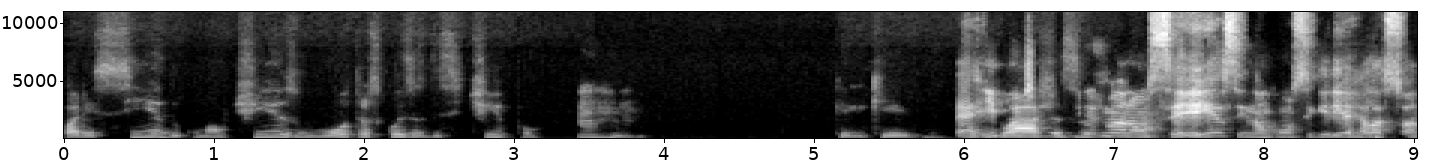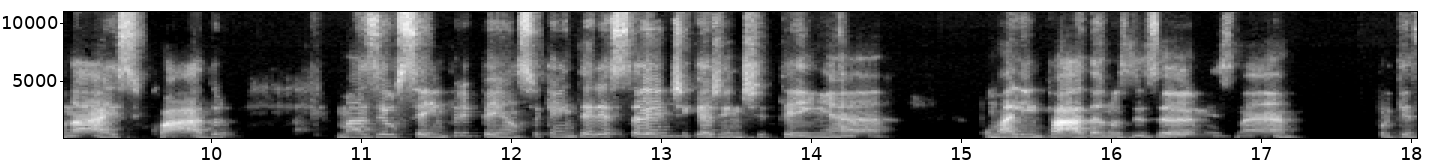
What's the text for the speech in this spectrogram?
parecido com autismo, outras coisas desse tipo? Uhum. Que, que, é, que hipotiroidismo assim? eu não sei, assim, não conseguiria relacionar esse quadro, mas eu sempre penso que é interessante que a gente tenha uma limpada nos exames, né? Porque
